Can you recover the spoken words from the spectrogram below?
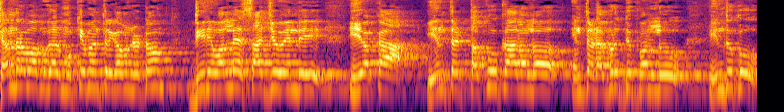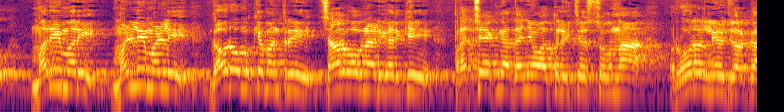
చంద్రబాబు గారు ముఖ్యమంత్రిగా ఉండటం దీనివల్లే సాధ్యమైంది ఈ యొక్క ఇంత తక్కువ కాలంలో ఇంతటి అభివృద్ధి పనులు. ఇందుకు మరీ మరీ మళ్ళీ మళ్ళీ గౌరవ ముఖ్యమంత్రి చంద్రబాబు నాయుడు గారికి ప్రత్యేకంగా ధన్యవాదాలు తెలియజేస్తూ ఉన్న రూరల్ నియోజకవర్గ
